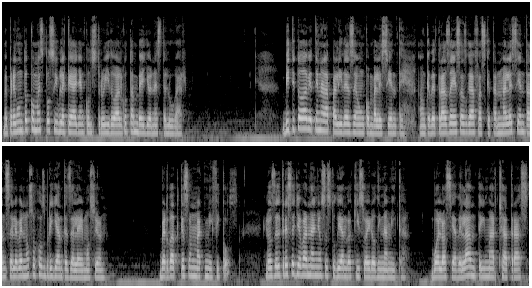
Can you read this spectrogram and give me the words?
Me pregunto cómo es posible que hayan construido algo tan bello en este lugar. Viti todavía tiene la palidez de un convaleciente, aunque detrás de esas gafas que tan mal le sientan se le ven los ojos brillantes de la emoción. ¿Verdad que son magníficos? Los del 13 llevan años estudiando aquí su aerodinámica. Vuelo hacia adelante y marcha atrás,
